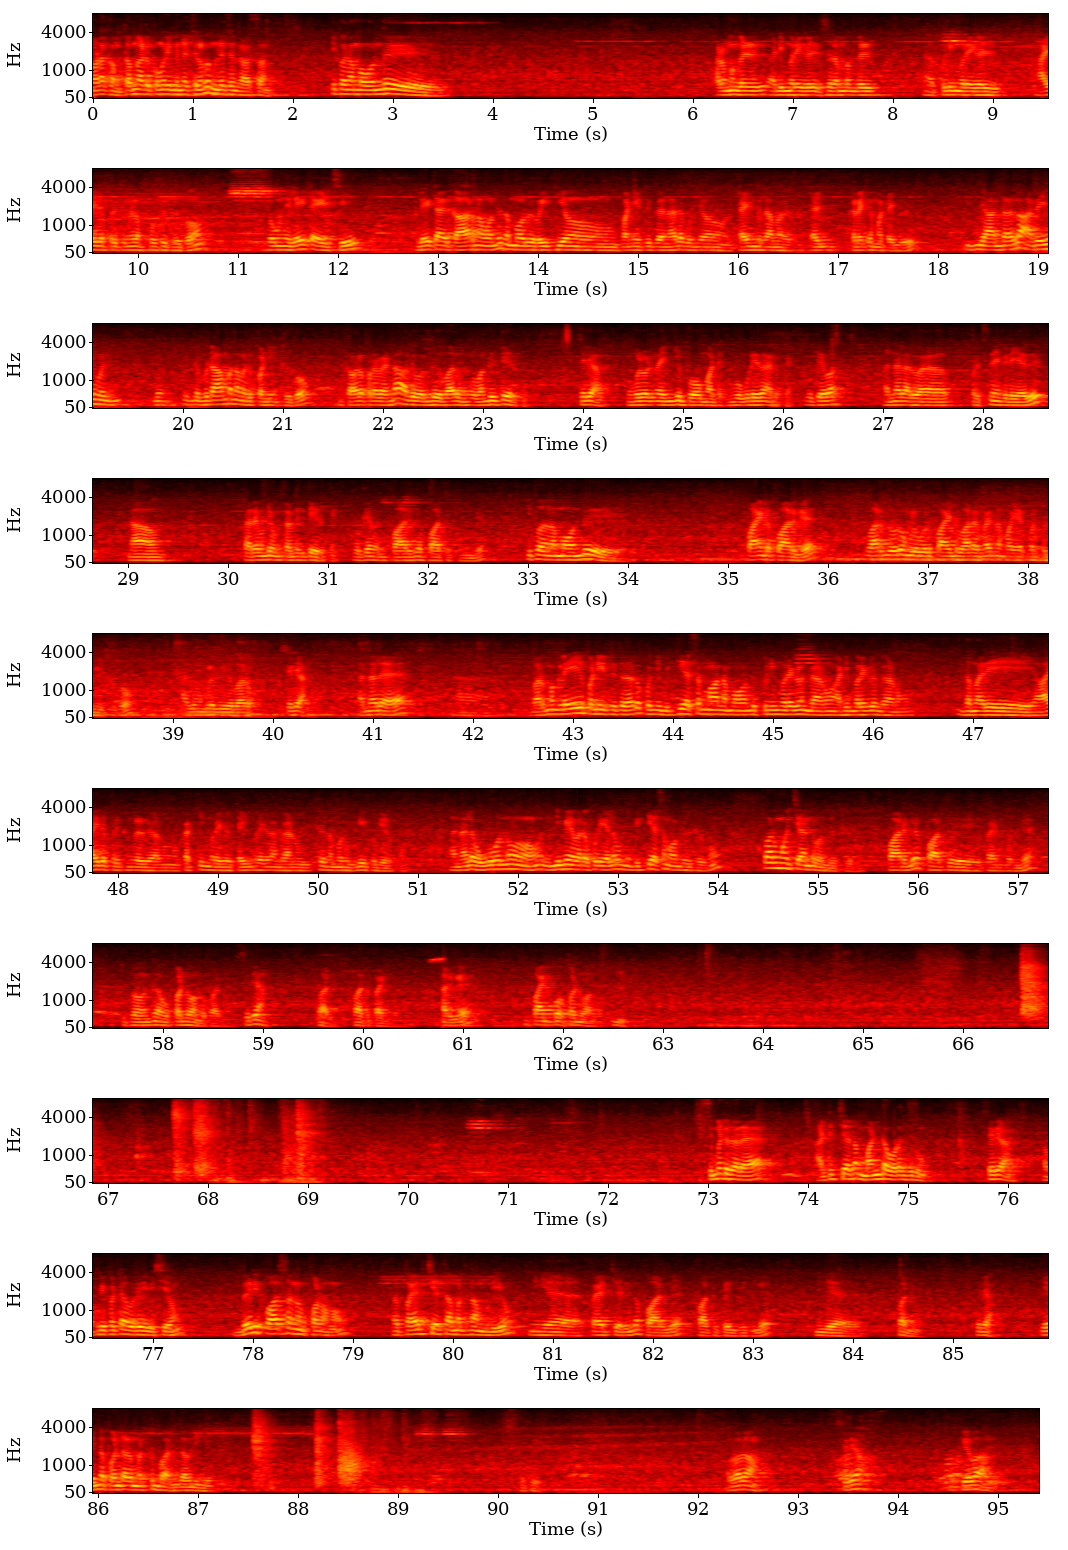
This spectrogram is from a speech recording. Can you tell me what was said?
வணக்கம். தமிழ்நாடு குமரி மின்னச்சலம் மின்னச்சந்திர ஆசான் இப்போ நம்ம வந்து பரமங்கள் அடிமுறைகள் சிலம்பங்கள் பிடிமுறைகள் ஆயுத பிரச்சனைலாம் போட்டுட்ருக்கோம் இப்போ கொஞ்சம் லேட் ஆயிடுச்சு. லேட்டாக காரணம் வந்து நம்ம ஒரு வைத்தியம் பண்ணிட்டு இருக்கிறதுனால கொஞ்சம் டைம் இல்லாமல் டைம் கிடைக்க மாட்டேங்குது. இங்கே அந்தாலும் அதையும் விடாமல் நம்ம இது பண்ணிகிட்ருக்கோம் கவலைப்பட வேண்டாம். அது வந்து வரும் உங்களுக்கு வந்துகிட்டே இருக்கும். சரியா? உங்களோட நான் எங்கேயும் போக மாட்டேன். உங்கள் கூட தான் இருப்பேன். ஓகேவா அதனால் அது பிரச்சனையும் கிடையாது. நான் தர வேண்டிய தந்துக்கிட்டே இருப்பேன். ஓகே வந்து பாருங்கள் பார்த்து போங்க இப்போ நம்ம வந்து பாயிண்ட்டை பாருங்கள் வரந்தோறும் உங்களுக்கு ஒரு பாயிண்ட் வர மாதிரி நம்ம ஏற்பாடு பண்ணிகிட்ருக்கோம் அது உங்களுக்கு வரும். சரியா? அதனால் மர்மங்களே பண்ணிகிட்டு இருக்கிறத கொஞ்சம் வித்தியாசமாக நம்ம வந்து பிடிமுறைகளும் வேணும் அடிமுறைகளும் வேணும். இந்த மாதிரி ஆயுத பெருக்கங்கள் வேணும் கத்தி முறைகள் கைமுறைகளும் வேணும்ட்டு நம்ம முடிவு பண்ணியிருக்கோம். அதனால் ஒவ்வொன்றும் இனிமேல் வரக்கூடிய எல்லாம் கொஞ்சம் வித்தியாசம் வந்துகிட்டு இருக்கும். வரும்போது சேர்ந்து வந்துகிட்டு இருக்கும். பாருங்கள் பார்த்து பயன்படுங்க இப்போ வந்து அவங்க பண்ணுவாங்க பாருங்கள் சரியா? பாருங்கள் பார்த்து பயன்படுங்க பாருங்கள் பயன் போ- பண்ணுவாங்க ம். சிமெண்ட் தர அடித்தானா மண்டை உடஞ்சிரும். சரியா? அப்படிப்பட்ட ஒரு விஷயம். வெரி நம்ம பண்ணணும். பயிற்சி எடுத்தால் மட்டும்தான் முடியும். நீங்கள் பயிற்சி எடுங்க பாருங்கள் பார்த்து தெரிஞ்சுக்கங்க. நீங்கள் பண்ணுங்கள் சரியா? என்ன பண்ணுறது மட்டும் பாருங்க கவனிங்க. ஓகே அவ்வளோதான் சரியா? ஓகேவா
